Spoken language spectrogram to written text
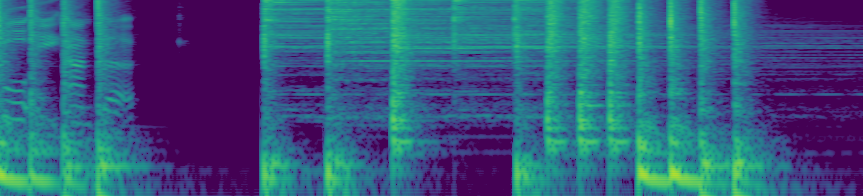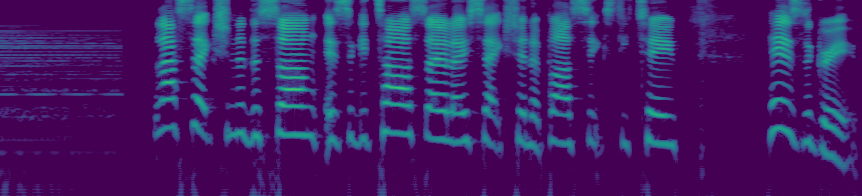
four E and a. Last section of the song is a guitar solo section at bar 62. Here's the groove.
